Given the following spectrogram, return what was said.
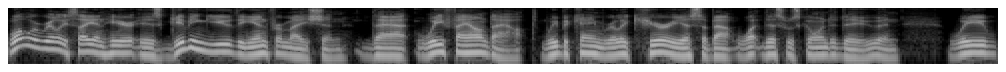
What we're really saying here is giving you the information that we found out. We became really curious about what this was going to do. And we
